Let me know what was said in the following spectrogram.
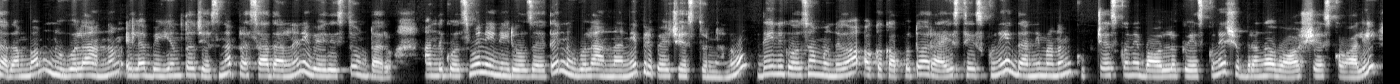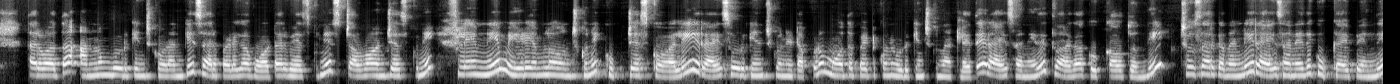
కదంబం నువ్వుల అన్నం ఇలా బియ్యంతో చేసిన ప్రసాదాలను నివేదిస్తూ ఉంటారు. అందుకోసమే నేను ఈ రోజు అయితే నువ్వుల అన్నాన్ని ప్రిపేర్ చేస్తున్నాను. దీనికోసం ముందుగా ఒక కప్పుతో రైస్ తీసుకుని దాన్ని మనం కుక్ చేసుకునే బౌల్లోకి వేసుకుని శుభ్రంగా వాష్ చేసుకోవాలి. తర్వాత అన్నం ఉడికించుకోవడానికి సరిపడిగా వాటర్ వేసుకుని స్టవ్ ఆన్ చేసుకుని ఫ్లేమ్ని మీడియం లో ఉంచుకుని కుక్ చేసుకోవాలి. రైస్ ఉడికించుకునేటప్పుడు మూత పెట్టుకుని ఉడికించుకున్నట్లయితే రైస్ అనేది త్వరగా కుక్ అవుతుంది. చూసారు కదండి రైస్ అనేది కుక్ అయిపోయింది.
